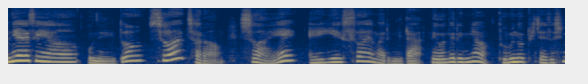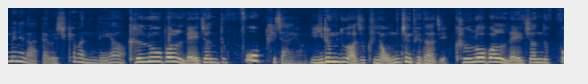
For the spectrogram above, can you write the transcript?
안녕하세요. 오늘도 수아처럼 수아의 ASMR입니다. 네, 오늘은요, 도미노 피자에서 신메뉴 나왔다고 시켜봤는데요. 글로벌 레전드 4 피자예요. 이름도 아주 그냥 엄청 대단하지. 글로벌 레전드 4.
